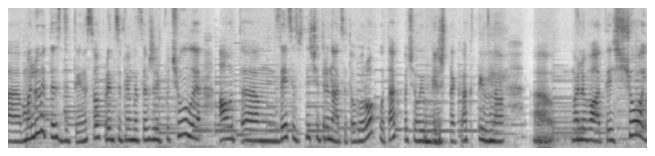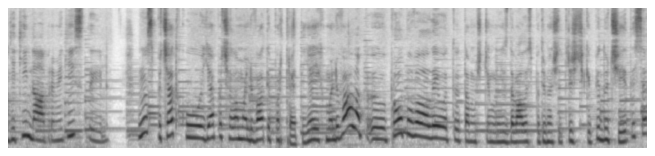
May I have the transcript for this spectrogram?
е, малюєте з дитинства, в принципі, ми це вже й почули. А от ем, здається, з 2013 року так почали більш так активно е, малювати. Що, який напрям, який стиль? Ну, спочатку я почала малювати портрети. Я їх малювала, е, пробувала, але от е, там ще мені здавалось, потрібно ще трішечки підучитися.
